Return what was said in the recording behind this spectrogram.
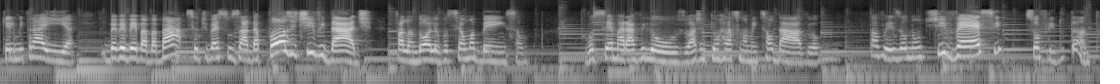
que ele me traía, bebê bababá, se eu tivesse usado a positividade, falando, olha, você é uma bênção, você é maravilhoso, a gente tem um relacionamento saudável, talvez eu não tivesse sofrido tanto.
